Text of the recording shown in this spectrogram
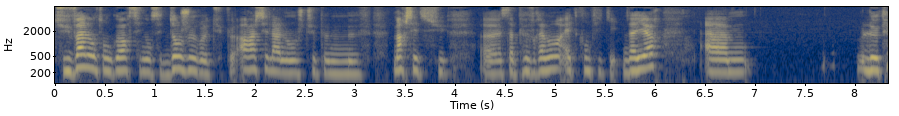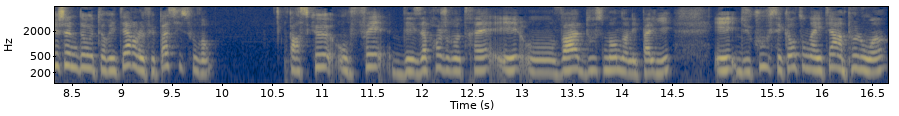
Tu vas dans ton corps, sinon c'est dangereux. Tu peux arracher la longe, tu peux me marcher dessus. Euh, ça peut vraiment être compliqué. D'ailleurs, euh, le crescendo autoritaire, on le fait pas si souvent. Parce que on fait des approches de retrait et on va doucement dans les paliers. Et du coup c'est quand on a été un peu loin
